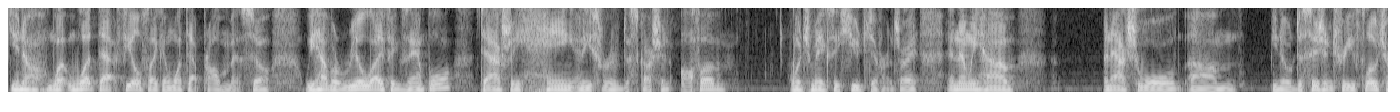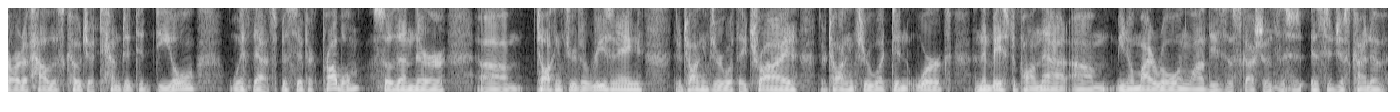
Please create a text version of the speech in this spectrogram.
you know what what that feels like and what that problem is. So we have a real life example to actually hang any sort of discussion off of, which makes a huge difference, right? And then we have an actual um, you know decision tree flowchart of how this coach attempted to deal with that specific problem. So then they're um, talking through their reasoning, they're talking through what they tried, they're talking through what didn't work, and then based upon that, um, you know, my role in a lot of these discussions is, is, to just kind of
